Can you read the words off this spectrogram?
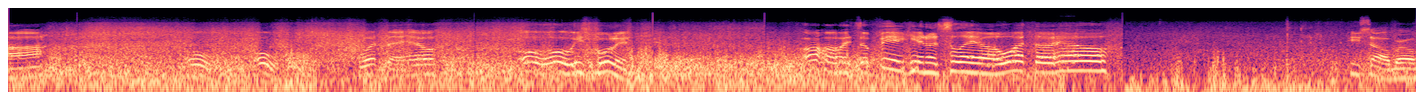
Huh? Oh, oh, what the hell? Oh, oh, he's pulling. Oh, it's a big inner slayer. What the hell? Peace out, bro.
